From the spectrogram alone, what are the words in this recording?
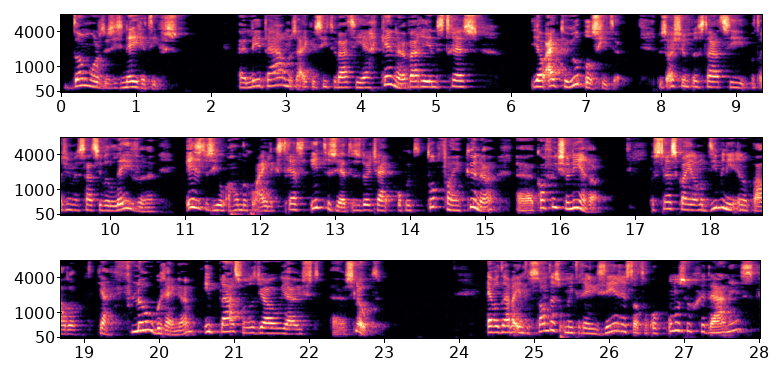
dan wordt het dus iets negatiefs. Uh, leer daarom dus eigenlijk een situatie herkennen waarin stress jou eigenlijk te hulp wil schieten. Dus als je een prestatie, want als je een prestatie wil leveren, is het dus heel handig om eigenlijk stress in te zetten, zodat jij op het top van je kunnen uh, kan functioneren stress kan je dan op die manier in een bepaalde ja, flow brengen, in plaats van dat het jou juist uh, sloopt. En wat daarbij interessant is om je te realiseren, is dat er ook onderzoek gedaan is.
